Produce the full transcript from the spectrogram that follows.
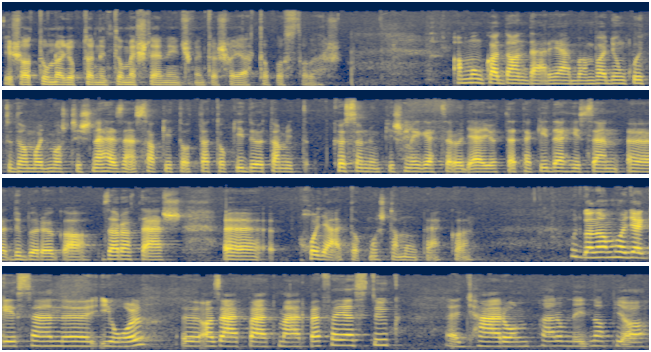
és attól nagyobb tanítómester nincs, mint a saját tapasztalás. A munka dandárjában vagyunk, úgy tudom, hogy most is nehezen szakítottatok időt, amit köszönünk is még egyszer, hogy eljöttetek ide, hiszen dübörög a zaratás. Hogy álltok most a munkákkal? Úgy gondolom, hogy egészen jól. Az árpát már befejeztük, egy három, három-négy napja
